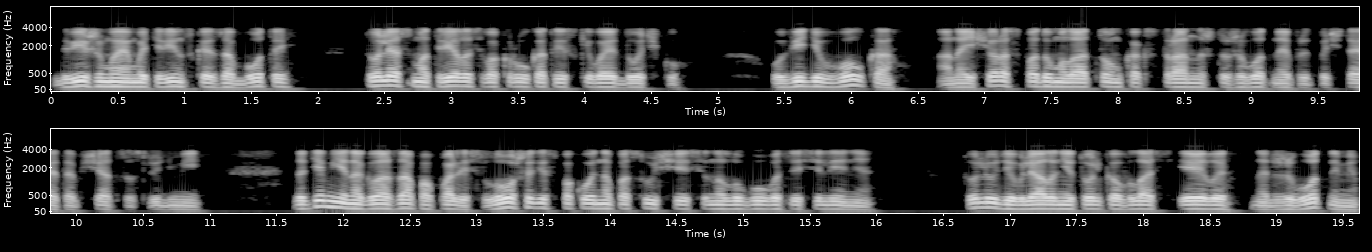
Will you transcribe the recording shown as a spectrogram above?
Движимая материнской заботой, Толя осмотрелась вокруг, отыскивая дочку. Увидев волка, она еще раз подумала о том, как странно, что животное предпочитает общаться с людьми. Затем ей на глаза попались лошади, спокойно пасущиеся на лугу возле селения. То ли удивляла не только власть Эйлы над животными,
